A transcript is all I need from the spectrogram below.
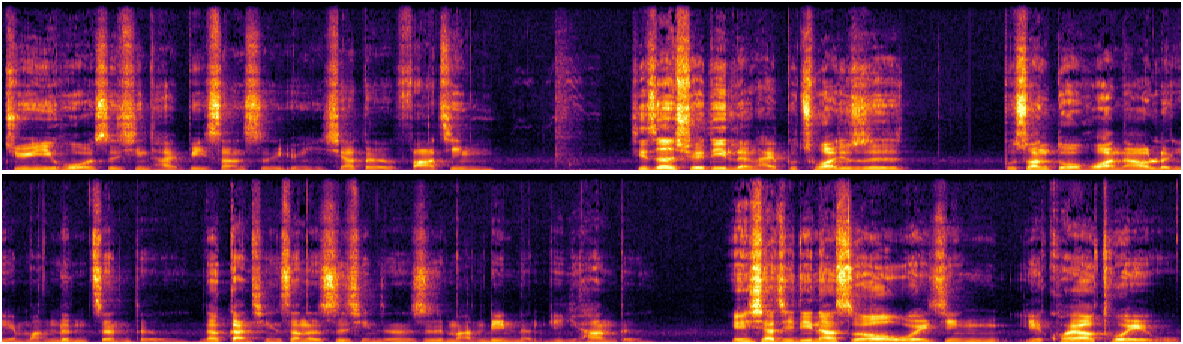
拘役或者是新台币三十元以下的罚金。其实这个学弟人还不错，就是不算多话，然后人也蛮认真的。那感情上的事情真的是蛮令人遗憾的。因为夏基地那时候我已经也快要退伍，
